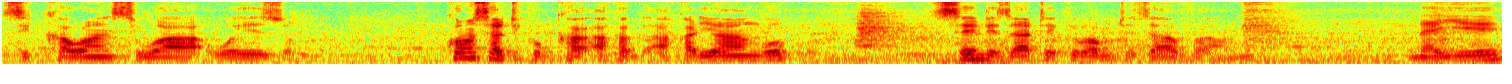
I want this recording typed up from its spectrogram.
zikka wansi wa weezo? Concert ku ka- aka- akalyango sente zateekebwamu tezavaamu. Naye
